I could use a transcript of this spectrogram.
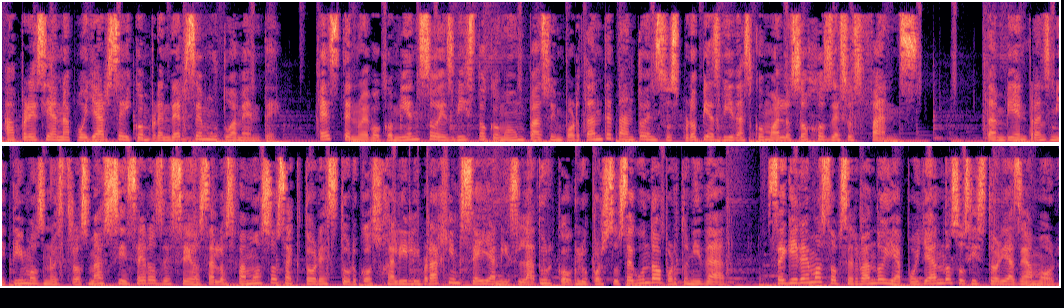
aprecian apoyarse y comprenderse mutuamente. Este nuevo comienzo es visto como un paso importante tanto en sus propias vidas como a los ojos de sus fans. También transmitimos nuestros más sinceros deseos a los famosos actores turcos Jalil Ibrahim Seyhan y Zlatur Koglu por su segunda oportunidad. Seguiremos observando y apoyando sus historias de amor.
